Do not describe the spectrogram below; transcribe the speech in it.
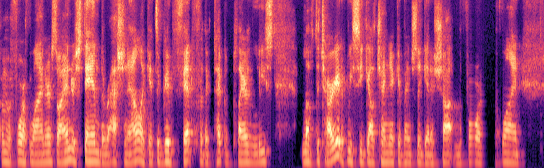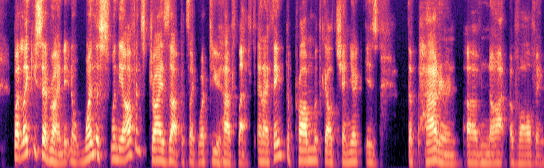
from a fourth liner. So I understand the rationale. Like it's a good fit for the type of player the Leafs love to target. If we see Galchenyuk eventually get a shot in the fourth line. But like you said, Ryan, you know, when this when the offense dries up, it's like, what do you have left? And I think the problem with Galchenyuk is the pattern of not evolving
